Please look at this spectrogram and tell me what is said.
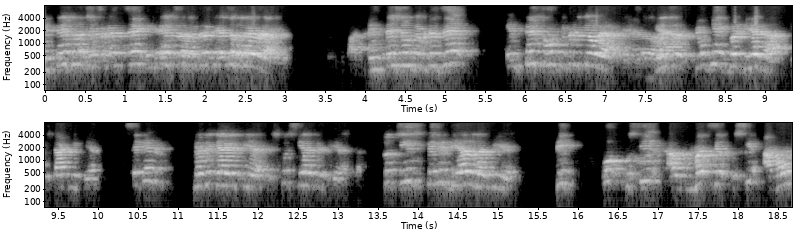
interest on capital से ऑन कैपिटल कैसे हो गया ऑन कैपिटल से ऑन कैपिटल क्या हो गया कैसे क्योंकि एक बार दिया था स्टार्ट में किया सेकंड मैंने क्या किया इसको शेयर कर दिया तो चीज़ पहले डीआर हो। जाती है ठीक वो उसी मत से उसी अमाउंट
